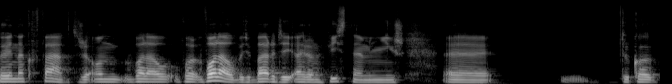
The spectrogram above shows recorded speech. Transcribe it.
to jednak fakt, że on wolał, wolał być bardziej Iron Fistem niż e, tylko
